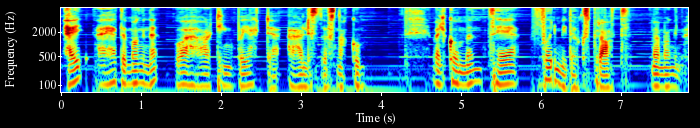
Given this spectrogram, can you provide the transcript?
Hei, jeg heter Magne, og jeg har ting på hjertet jeg har lyst til å snakke om. Velkommen til Formiddagsprat med Magne.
